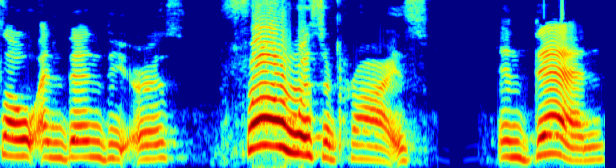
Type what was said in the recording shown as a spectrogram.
So, and then the earth filled with surprise. And then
